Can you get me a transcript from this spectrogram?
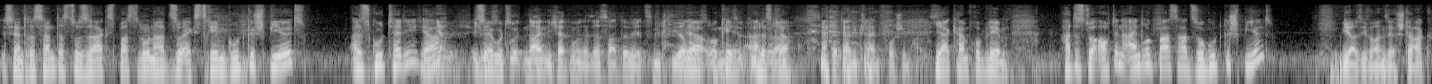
Ist ja interessant, dass du sagst, Barcelona hat so extrem gut gespielt. Alles gut, Teddy? Ja, ja ich sehr gut. gut. Nein, ich hatte nur, das hatte jetzt mit dieser ja, okay, zu tun, alles klar. Ich hatte einen kleinen Frosch im Hals. Ja, kein Problem. Hattest du auch den Eindruck, Barca hat so gut gespielt? Ja, sie waren sehr stark.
